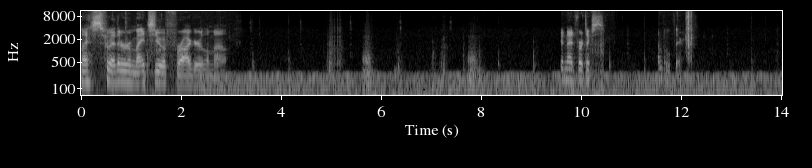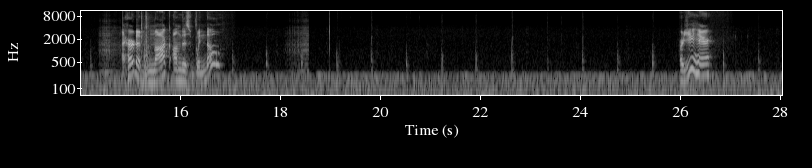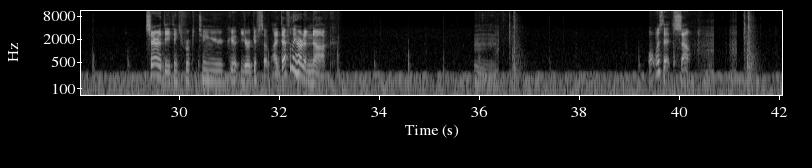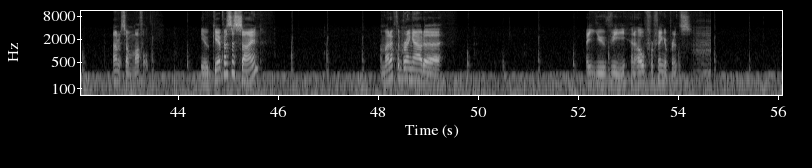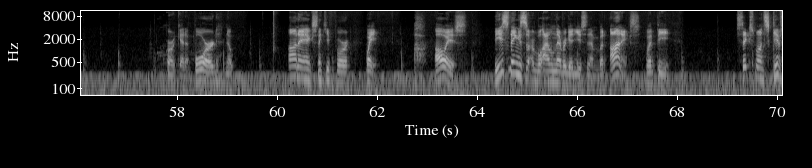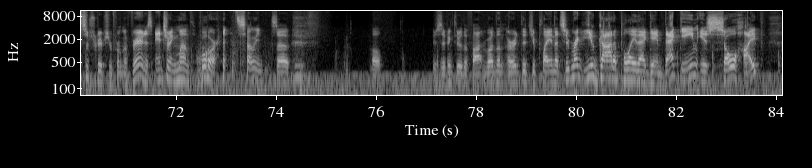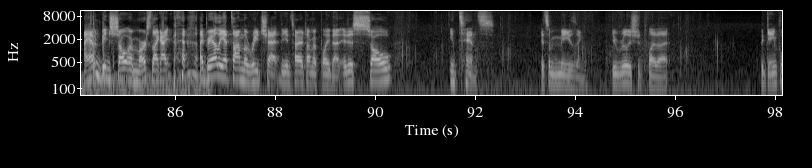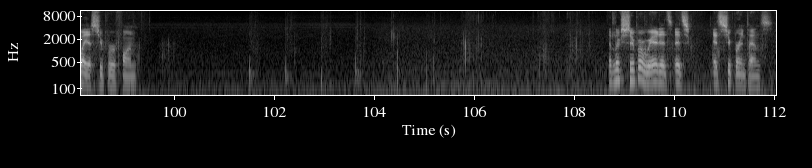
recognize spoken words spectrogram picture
Nice weather reminds you of Frogger Lamont. Good night, Vertex. Hello there. I heard a knock on this window? Are you here? Sarah D, thank you for continuing your, your gift sub. I definitely heard a knock. What was that sound? Sound was so muffled. You give us a sign? I might have to bring out a a UV and hope for fingerprints. Or get a board. Nope. Onyx, thank you for... Wait. Oh, always. These things, are, well, I will never get used to them, but Onyx, with the six months gift subscription from Avernus entering month four. it's so, so... Oh. You're zipping through the font. What on earth did you play in that supermarket? You gotta play that game. That game is so hype. I haven't been so immersed. Like I, I barely had time to read chat the entire time I played that. It is so intense. It's amazing. You really should play that. The gameplay is super fun. It looks super weird. It's it's it's super intense.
